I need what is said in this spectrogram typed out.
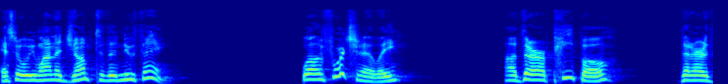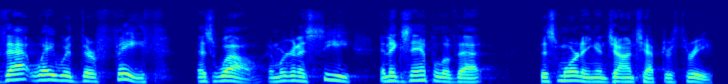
And so we want to jump to the new thing. Well, unfortunately, uh, there are people that are that way with their faith as well. And we're going to see an example of that this morning in John chapter 3.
